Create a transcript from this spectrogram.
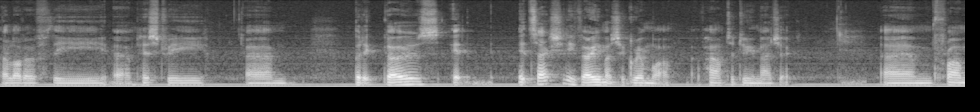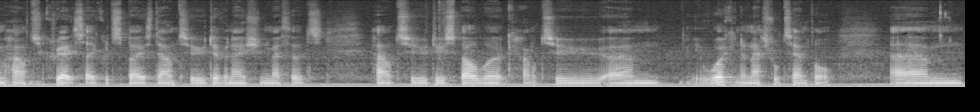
a lot of the um, history, um, but it goes it. It's actually very much a grimoire of how to do magic, um, from how to create sacred space down to divination methods, how to do spell work, how to um, work in an astral temple. Um,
